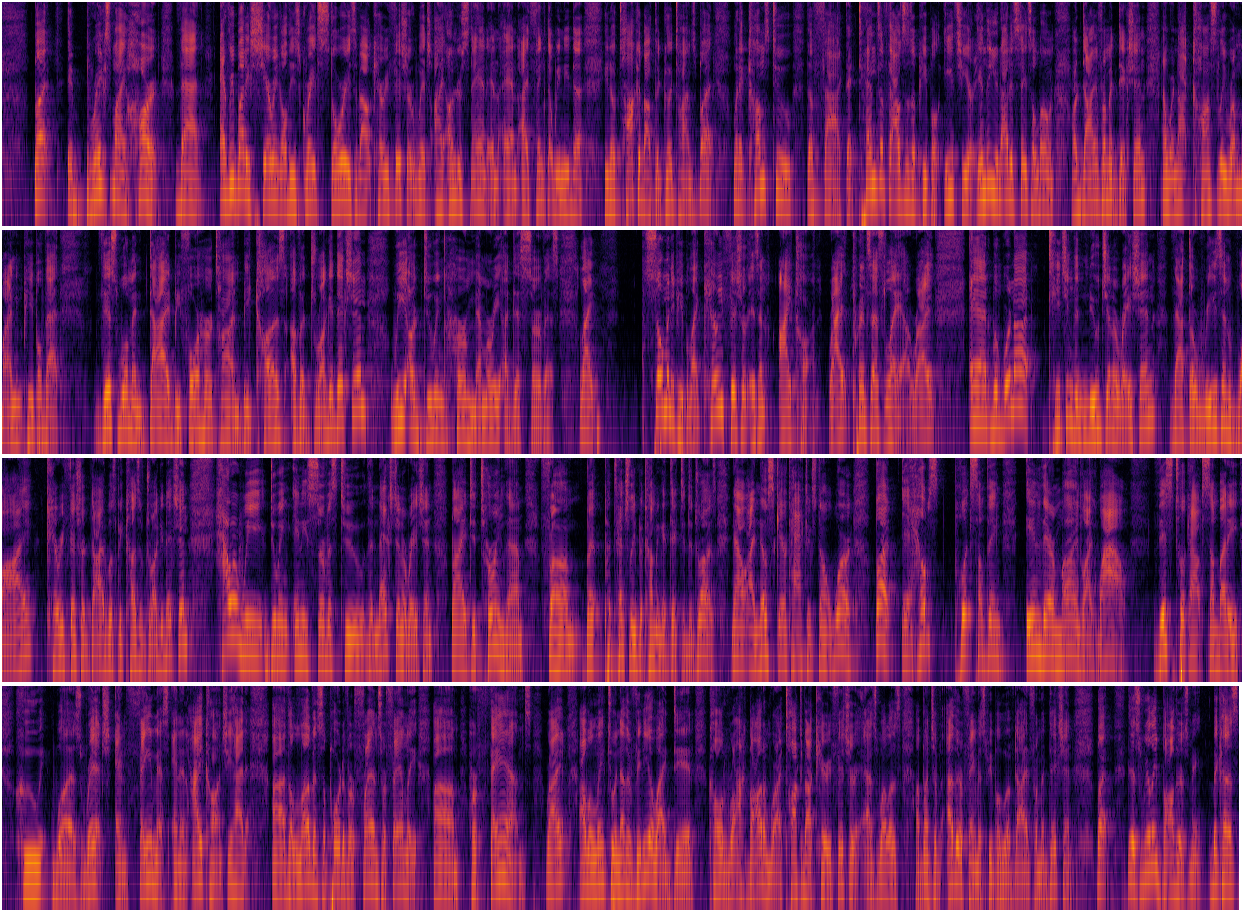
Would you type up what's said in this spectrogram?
But it breaks my heart that everybody's sharing all these great stories about Carrie Fisher, which I understand and, and I think that we need to, you know, talk about the good times. But when it comes to the fact that tens of thousands of people each year in the United States alone are dying from addiction and we're not constantly reminding people that this woman died before her time because of a drug addiction, we are doing her memory a disservice. Like, so many people, like Carrie Fisher is an icon, right? Princess Leia, right? And when we're not teaching the new generation that the reason why Carrie Fisher died was because of drug addiction, how are we doing any service to the next generation by deterring them from potentially becoming addicted to drugs? Now, I know scare tactics don't work, but it helps put something in their mind like, wow, this took out somebody who was rich and famous and an icon. She had uh, the love and support of her friends, her family, um, her fans, right? I will link to another video I did called Rock Bottom where I talked about Carrie Fisher as well as a bunch of other famous people who have died from addiction. But this really bothers me because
